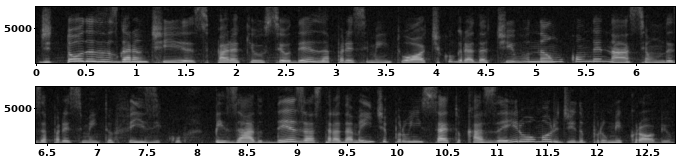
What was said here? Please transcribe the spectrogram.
de todas as garantias para que o seu desaparecimento óptico gradativo não o condenasse a um desaparecimento físico, pisado desastradamente por um inseto caseiro ou mordido por um micróbio.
